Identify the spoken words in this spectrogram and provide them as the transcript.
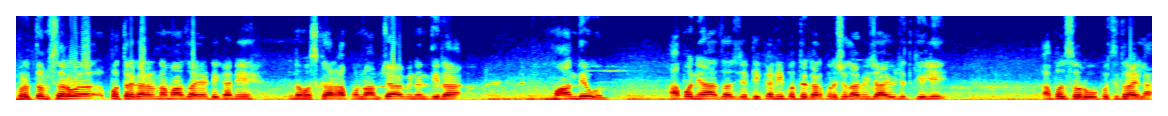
प्रथम सर्व पत्रकारांना माझा या ठिकाणी नमस्कार. आपण आमच्या विनंतीला मान देऊन आपण या ज्या ठिकाणी पत्रकार परिषद आम्ही जी आयोजित केली आपण सर्व उपस्थित राहिला.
